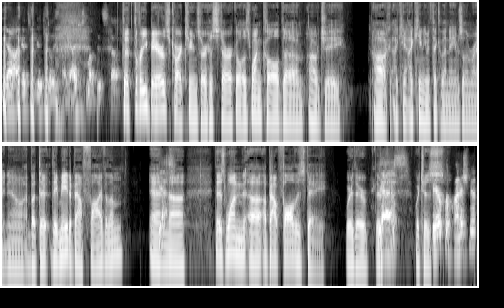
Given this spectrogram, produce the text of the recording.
Yeah, it's it's really funny. I just love his stuff. the Three Bears cartoons are hysterical. There's one called um, oh gee, uh, I can't I can't even think of the names of them right now. But they they made about five of them, and Yes. uh, there's one uh, about Father's Day where they're, they're Yes, which is Bear for Punishment.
